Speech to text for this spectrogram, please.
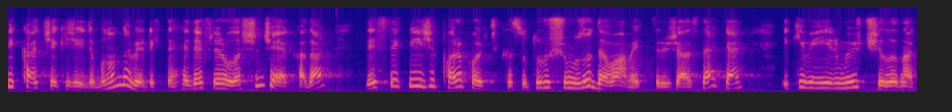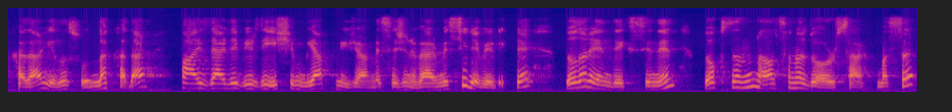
dikkat çekiciydi. Bununla birlikte hedeflere ulaşıncaya kadar destekleyici para politikası duruşumuzu devam ettireceğiz derken 2023 yılına kadar, yılın sonuna kadar faizlerde bir değişim yapmayacağım mesajını vermesiyle birlikte dolar endeksinin 90'ın altına doğru sarkması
